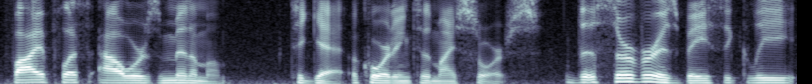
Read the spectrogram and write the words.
five plus hours minimum to get, according to my source. The server is basically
